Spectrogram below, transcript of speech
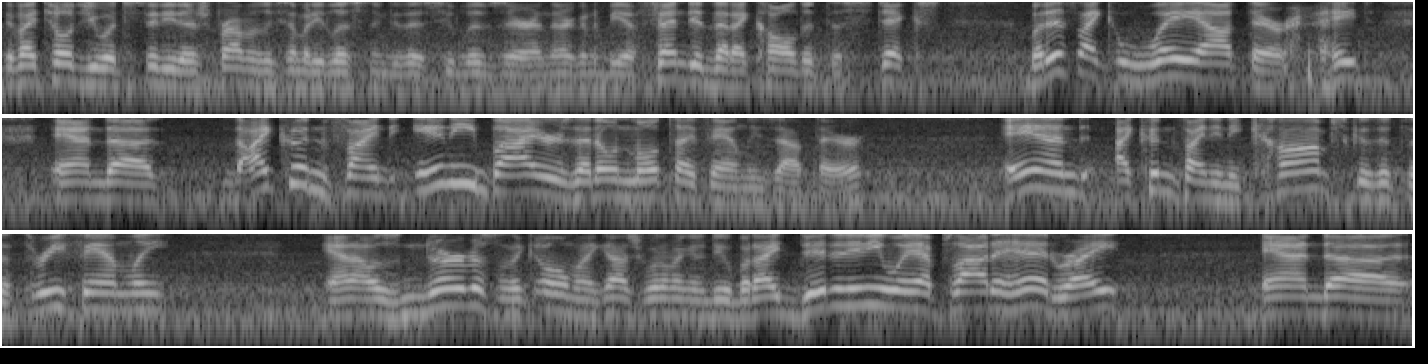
if I told you what city, there's probably somebody listening to this who lives there and they're going to be offended that I called it the sticks. But it's like way out there, right? And uh, I couldn't find any buyers that own multifamilies out there. And I couldn't find any comps because it's a three family and I was nervous. like, oh my gosh, what am I going to do? But I did it anyway. I plowed ahead, right? And uh,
